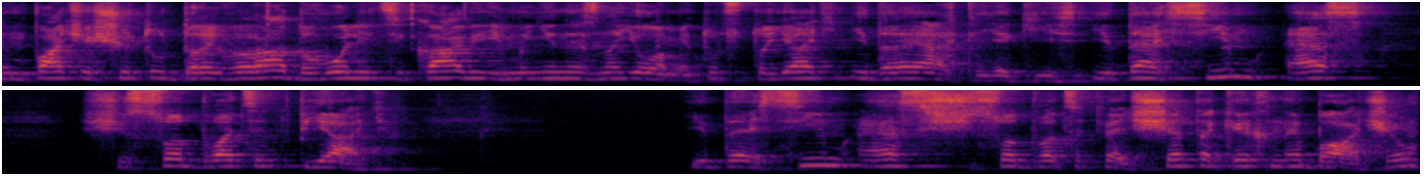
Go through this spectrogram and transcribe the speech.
Тим паче, що тут драйвера доволі цікаві і мені незнайомі. Тут стоять ІДР-ки якісь. ІД7С625. ІД7С625. Ще таких не бачив.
